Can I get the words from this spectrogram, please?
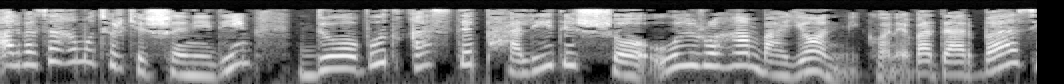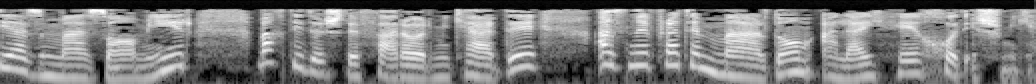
البته همونطور که شنیدیم داوود قصد پلید شاول رو هم بیان می‌کنه و در بعضی از مزامیر وقتی داشته فرار می‌کرده از نفرت مردم علیه خودش میگه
